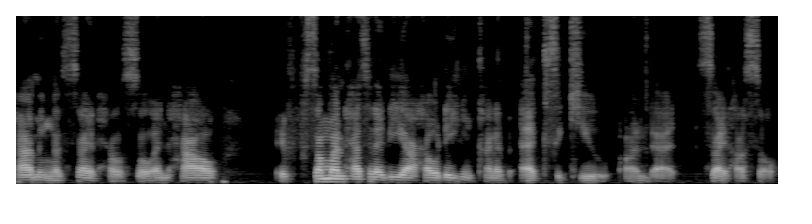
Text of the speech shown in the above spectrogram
having a side hustle and how if someone has an idea how they can kind of execute on that side hustle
